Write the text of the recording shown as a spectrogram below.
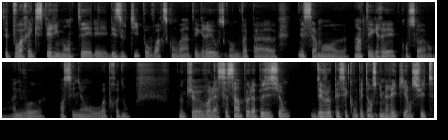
c'est de pouvoir expérimenter les, outils pour voir ce qu'on va intégrer ou ce qu'on ne va pas nécessairement intégrer, qu'on soit à nouveau enseignant ou apprenant. Donc voilà, ça c'est un peu la position développer ses compétences numériques et ensuite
